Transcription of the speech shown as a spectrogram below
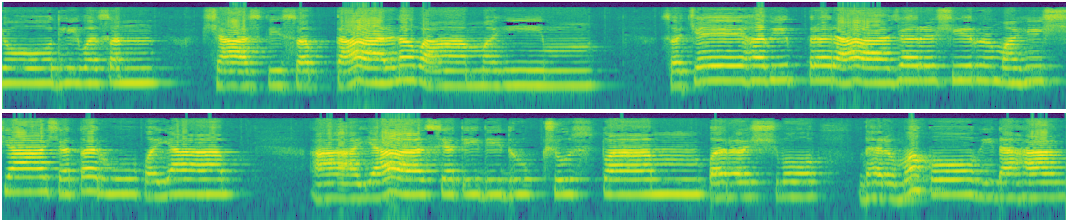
योधिवसन् शास्ति सप्तार्णवाम् महीम् स चेह विप्रराजर्षिर्महिष्याशतरूपया आयास्यति दिदृक्षुस्त्वाम् परश्वो धर्मकोविदः।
